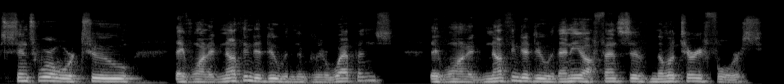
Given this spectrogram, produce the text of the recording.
Since World War II, they've wanted nothing to do with nuclear weapons. They've wanted nothing to do with any offensive military force.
